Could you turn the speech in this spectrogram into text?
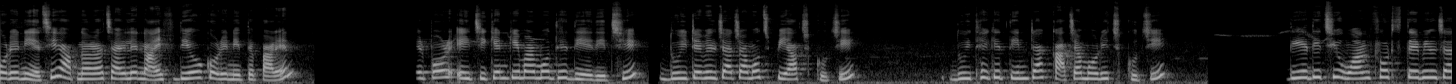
করে নিয়েছি। আপনারা চাইলে নাইফ দিয়েও করে নিতে পারেন। এরপর এই চিকেন কিমার মধ্যে দিয়ে দিচ্ছি দুই টেবিল চা চামচ পেঁয়াজ কুচি, দুই থেকে তিনটা কাঁচামরিচ কুচি দিয়ে দিচ্ছি ওয়ান ফোর্থ টেবিল চা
